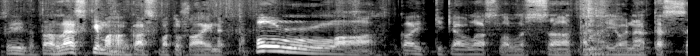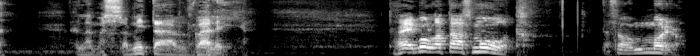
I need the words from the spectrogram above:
Siitä taas läskimahan kasvatusainetta. Pullaa! Kaikki käy Laslolle saatana. Ei ole enää tässä elämässä mitään väliä. Mutta hei, mulla taas muuta. Tässä on moro.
